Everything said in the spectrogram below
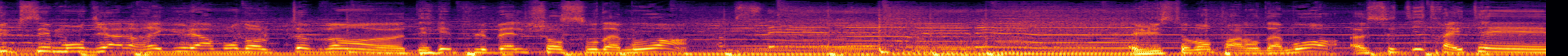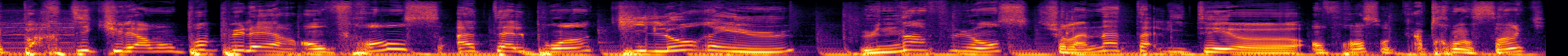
Succès mondial régulièrement dans le top 20 euh, des plus belles chansons d'amour. Et justement, parlant d'amour, euh, ce titre a été particulièrement populaire en France à tel point qu'il aurait eu une influence sur la natalité euh, en France en 85.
